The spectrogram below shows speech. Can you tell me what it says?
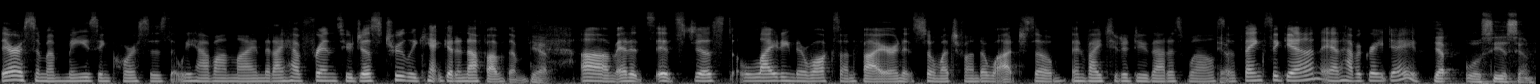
there are some amazing courses that we have online that I have friends who just truly can't get enough of them. Yeah. Um, and it's it's just lighting their walks on fire, and it's so much fun to watch. So invite you to do that as well. So thanks again, and have a great day. Yep. We'll see you soon.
